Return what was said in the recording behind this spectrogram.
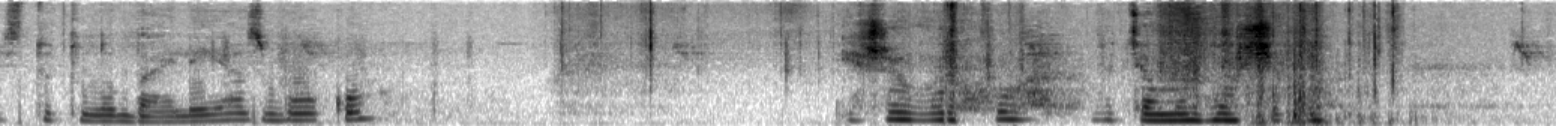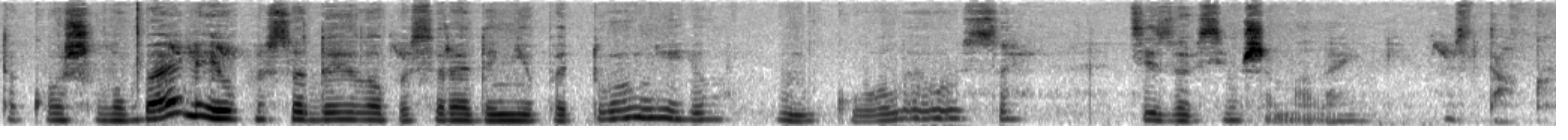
Ось тут лобелія збоку. І ще вверху в цьому горщику також лобелію посадила, посередині петунію, вон колеуси. Ці зовсім ще маленькі. Ось так.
